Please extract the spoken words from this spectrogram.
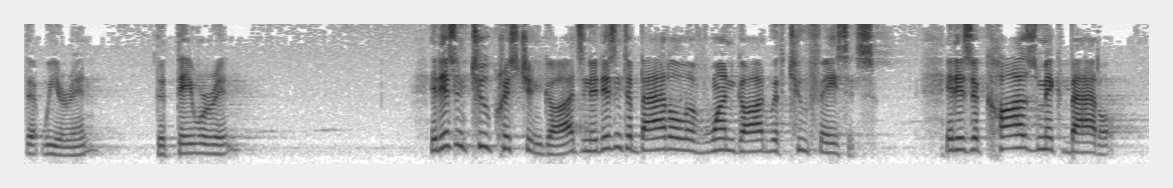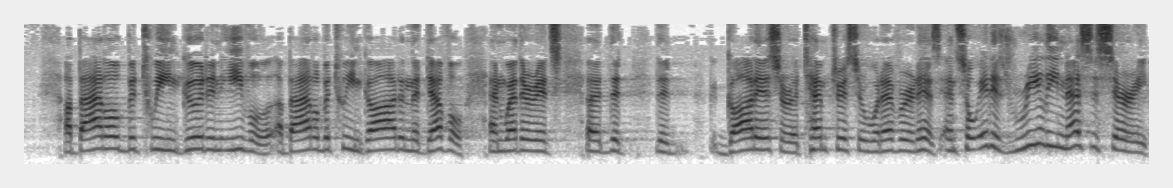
that we are in, that they were in. It isn't two Christian gods, and it isn't a battle of one God with two faces. It is a cosmic battle, a battle between good and evil, a battle between God and the devil, and whether it's uh, the, the goddess or a temptress or whatever it is. And so it is really necessary,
